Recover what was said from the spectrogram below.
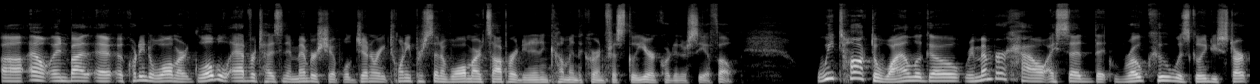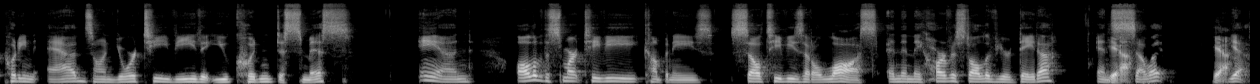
uh, oh, and by uh, according to Walmart, global advertising and membership will generate 20% of Walmart's operating income in the current fiscal year, according to their CFO. We talked a while ago. Remember how I said that Roku was going to start putting ads on your TV that you couldn't dismiss? And all of the smart TV companies sell TVs at a loss and then they harvest all of your data and Yeah. sell it. Yeah. Yes.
